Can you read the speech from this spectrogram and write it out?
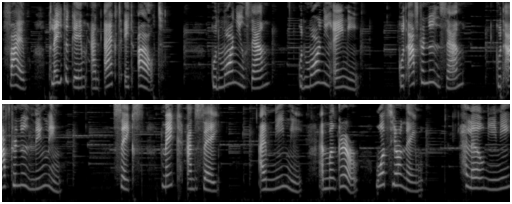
5. Play the game and act it out. Good morning, Sam. Good morning, Amy. Good afternoon, Sam. Good afternoon, Ling Ling. 6. Make and say. I'm Nini. I'm a girl. What's your name? Hello, Nini.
